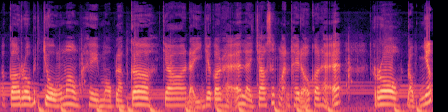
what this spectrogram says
À, cơ rô bích chuồng đúng không? Thì một là cơ cho đại diện cho cơ thể là cho sức mạnh thay đổi cơ thể. Rô độc nhất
